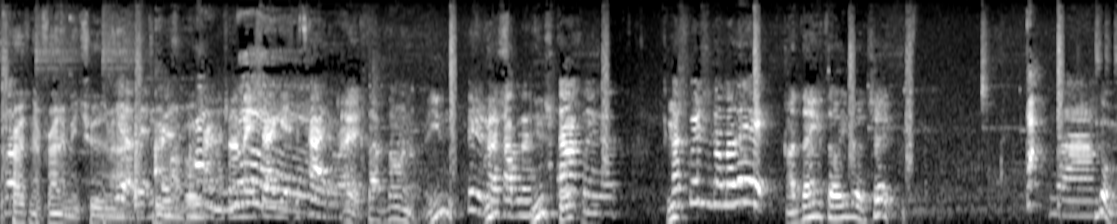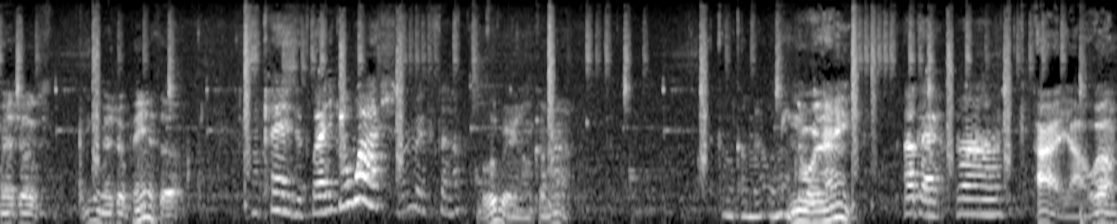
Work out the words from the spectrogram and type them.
The person in front of me choosing my Yeah, choosing my vote. I'm trying to make sure I get the title right. Hey, stop doing it. You. You just trying to copy You, you Stop squishing. cleaning up. You- My squishes on my leg. I think so. You better check. Wow. You gonna mess your you gonna mess your pants up. Okay, just why you can wash. Next time. Blueberry don't come out. Come come out with me. No, it ain't. Okay. Um. All right, y'all. Well,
